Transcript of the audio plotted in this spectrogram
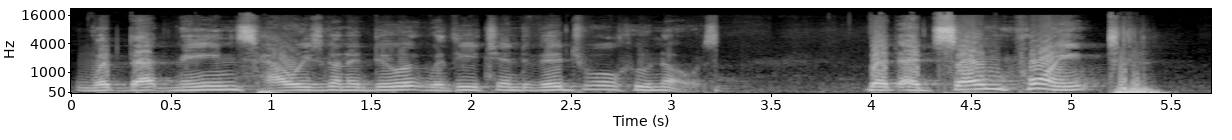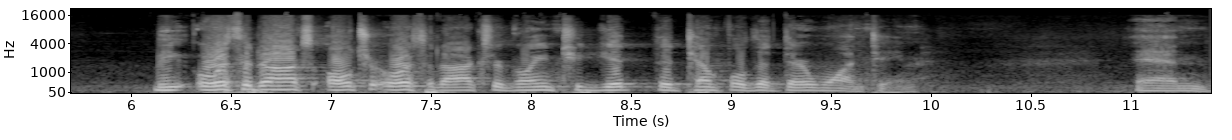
what that means, how he's going to do it with each individual, who knows? But at some point, the Orthodox, ultra Orthodox, are going to get the temple that they're wanting, and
